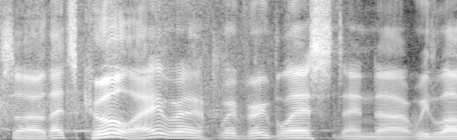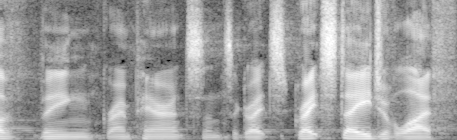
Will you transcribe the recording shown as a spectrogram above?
so that's cool, eh? We're, we're very blessed, and uh, we love being grandparents, and it's a great, great stage of life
